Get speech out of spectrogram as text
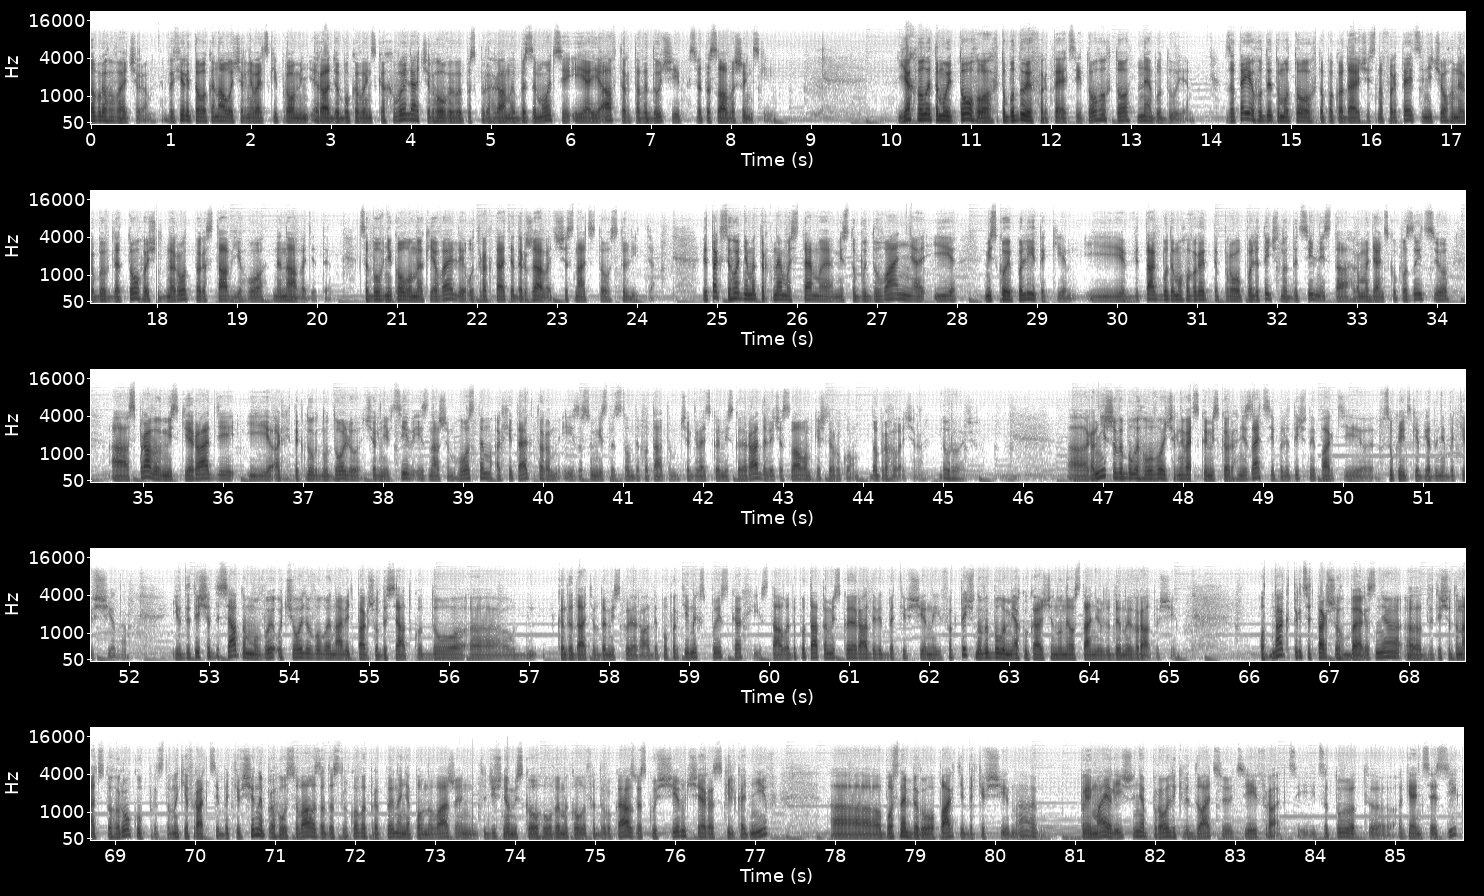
Доброго вечора. В ефірі телеканалу Чернівецький промінь і радіо Буковинська хвиля. Черговий випуск програми Без емоцій. І я її автор та ведучий Святослав Вишинський. Я хвалитиму й того, хто будує фортеці, і того, хто не будує. Зате я гудитиму того, хто, покладаючись на фортеці, нічого не робив для того, щоб народ перестав його ненавидіти. Це був Ніколо Мак'явелі у трактаті Державець 16 століття. Відтак, сьогодні ми торкнемось теми містобудування і міської політики. І відтак будемо говорити про політичну доцільність та громадянську позицію, справи в міській раді і архітектурну долю чернівців із нашим гостем, архітектором і за сумісництвом депутатом Чернівецької міської ради В'ячеславом Кишляруком. Доброго вечора. Доброго вечора. Раніше ви були головою Чернівецької міської організації політичної партії Всеукраїнське об'єднання Батьківщина. І в 2010-му ви очолювали навіть першу десятку до е, кандидатів до міської ради по партійних списках і стали депутатом міської ради від батьківщини. І фактично ви були, м'яко кажучи, ну не останньою людиною в ратуші. Однак, 31 березня е, 2011 року представники фракції Батьківщини проголосували за дострокове припинення повноважень тодішнього міського голови Миколи Федорука, у зв'язку з чим через кілька днів е, обласне бюро партії Батьківщина приймає рішення про ліквідацію цієї фракції. І цитую, от е, агенція ЗІК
